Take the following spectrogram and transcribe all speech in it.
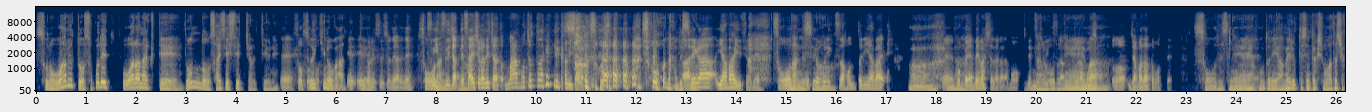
その終わるとそこで終わらなくて、どんどん再生していっちゃうっていうね。えええそうそうそういう機能があってエエンドレスですよね、あれね。そうなんですよ次続いちゃって、最初が出ちゃうと、まあ、もうちょっとだけ見るか、みたいな。そうそうそう。そうなんですよ。あれがやばいですよね。そうなんネですよ。ットフリックスは本当にやばい。うんえー僕はやめました、だからもう、ネットフリックスは。なるほどねまあ仕事の邪魔だと思って。そうですね。ええ本当にやめるって選択肢も私は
